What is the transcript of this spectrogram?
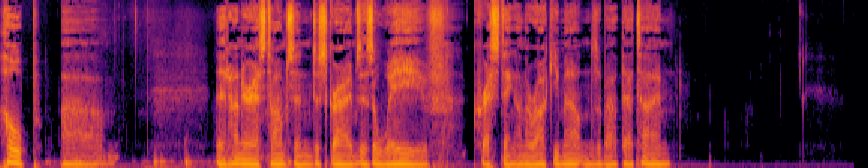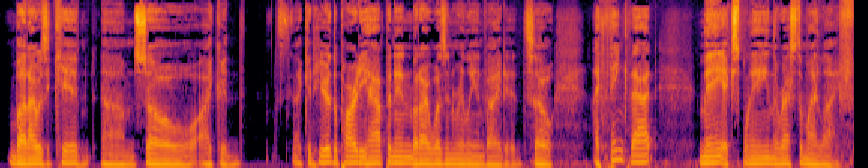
hope um, that Hunter S. Thompson describes as a wave cresting on the Rocky Mountains about that time. But I was a kid, um, so I could I could hear the party happening, but I wasn't really invited. So I think that may explain the rest of my life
